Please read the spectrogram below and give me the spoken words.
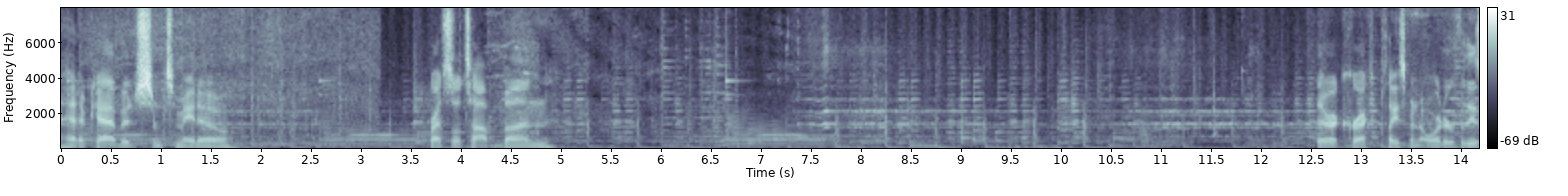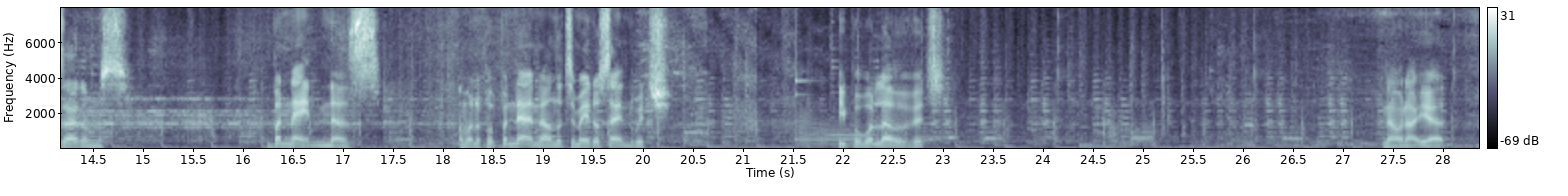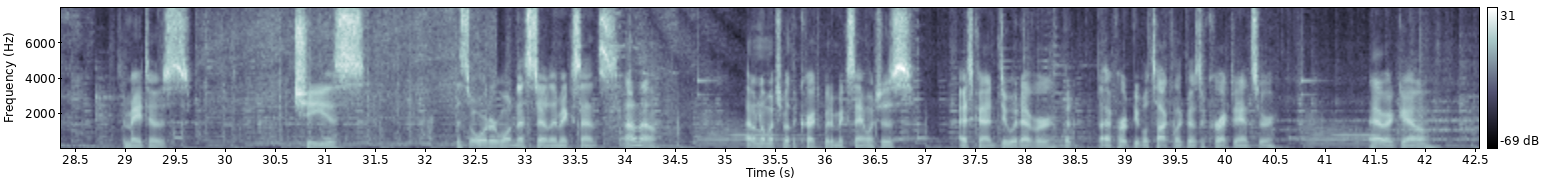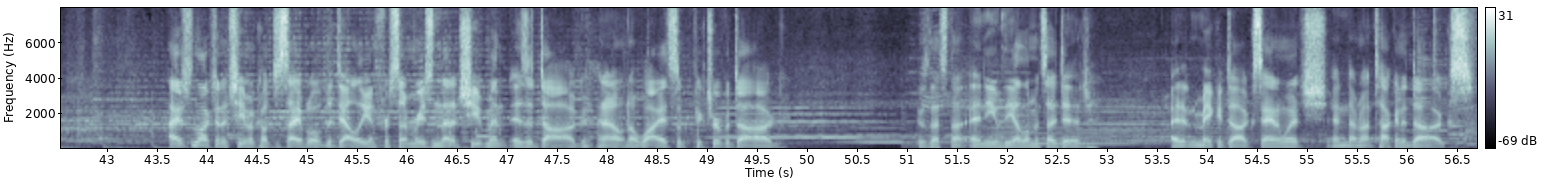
A head of cabbage, some tomato, pretzel top bun. Is there a correct placement order for these items? Bananas. I'm gonna put banana on the tomato sandwich. People will love it. No, not yet. Tomatoes. Cheese. This order won't necessarily make sense. I don't know. I don't know much about the correct way to make sandwiches. I just kind of do whatever, but I've heard people talk like there's a correct answer. There we go. I just unlocked an achievement called Disciple of the Deli, and for some reason that achievement is a dog, and I don't know why it's a picture of a dog. Because that's not any of the elements I did. I didn't make a dog sandwich, and I'm not talking to dogs.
